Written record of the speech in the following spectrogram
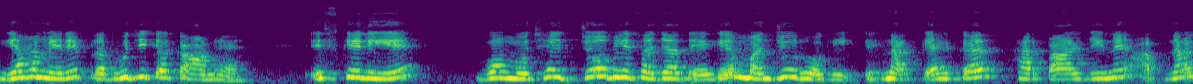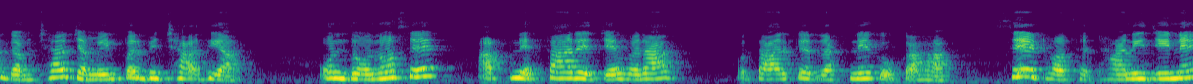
यह मेरे प्रभु जी का काम है। इसके लिए वो मुझे जो भी सजा देंगे, मंजूर होगी। इतना कहकर हरपाल जी ने अपना गमछा ज़मीन पर बिछा दिया। उन दोनों से अपने सारे जेवरात उतार कर रखने को कहा। सेठ और सेठानी जी ने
